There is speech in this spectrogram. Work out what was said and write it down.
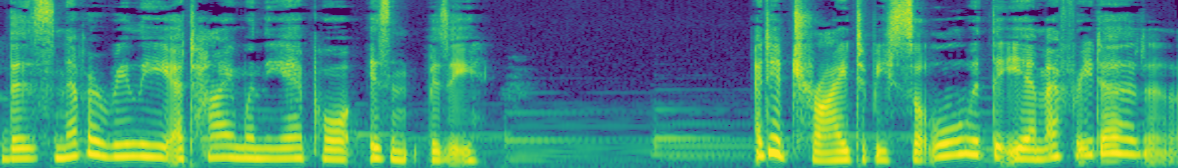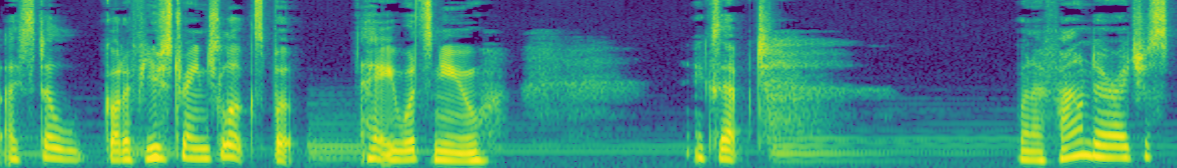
there's never really a time when the airport isn't busy. I did try to be subtle with the EMF reader. I still got a few strange looks, but hey, what's new? Except when I found her, I just.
